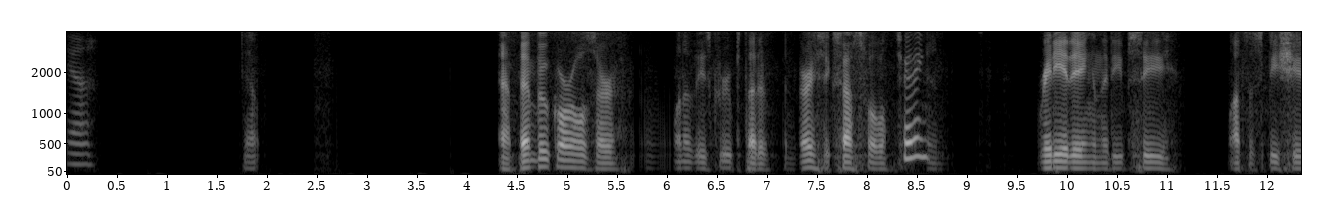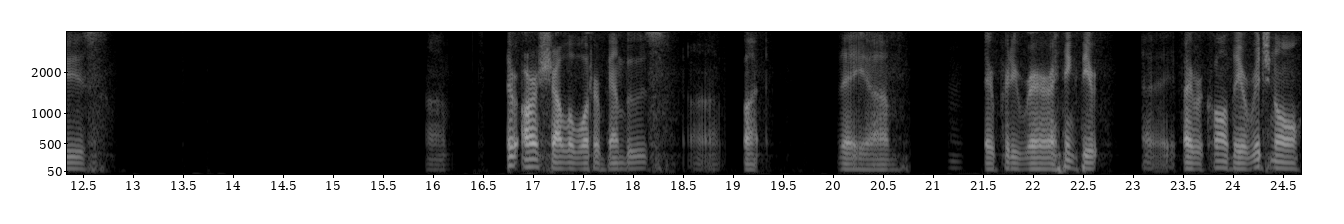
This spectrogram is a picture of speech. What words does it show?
yeah. Yeah. Yeah, bamboo corals are one of these groups that have been very successful Sure thing. in radiating in the deep sea, lots of species. There are shallow water bamboos, uh, but they um, they're pretty rare. I think the uh, if I recall the original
